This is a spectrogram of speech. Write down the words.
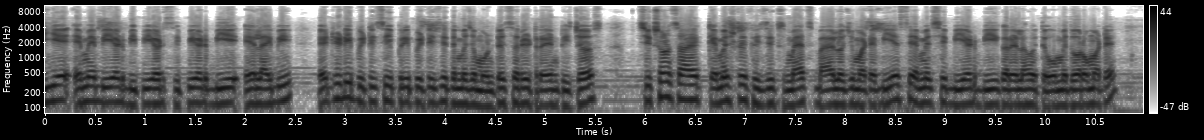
BA MA BEd BPEd CPEd BA LIB ATD PTC pre PTC તેમજ મોન્ટેસરી ટ્રેન ટીચર્સ શિક્ષણ સહાયક કેમેસ્ટ્રી ફિઝિક્સ મેથ્સ બાયોલોજી માટે બીએસસી એમએસસી બીએડ બી કરેલા હોય તે ઉમેદવારો માટે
